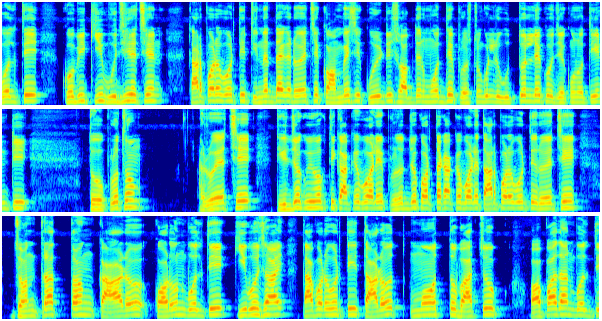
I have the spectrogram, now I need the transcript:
বলতে কবি কি বুঝিয়েছেন? তার পরবর্তী তিনের দাগে রয়েছে, কম বেশি কুড়িটি শব্দের মধ্যে প্রশ্নগুলির উত্তর লেখো, যে কোনো তিনটি। তো প্রথম রয়েছে, তির্যক বিভক্তি কাকে বলে, প্রযোজ্যকর্তা কাকে বলে, তার পরবর্তী রয়েছে যন্ত্রাত্মং কার, করণ বলতে কী বোঝায়, তার পরবর্তী তারতম্যবাচক অপাদান বলতে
